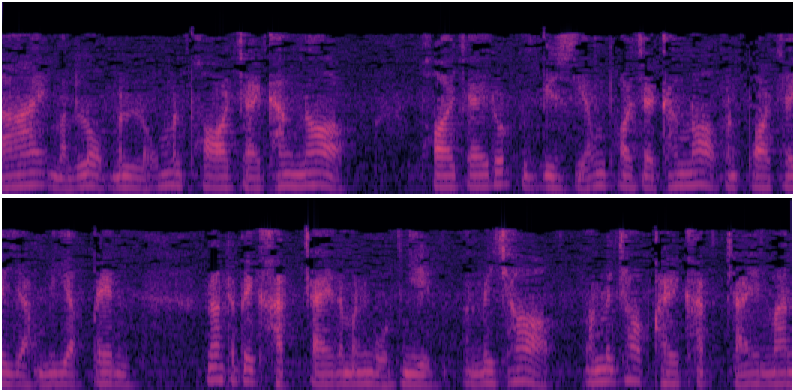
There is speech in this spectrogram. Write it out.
ร้าย มันโลภมันหลงมันพอใจข้างนอก พอใจรสกลิ่นเสียง พอใจข้างนอก มันพอใจอยากมีอยากเป็น นั่นถ้าไปขัดใจนะมันหงุดหงิด มันไม่ชอบ มันไม่ชอบใครขัดใจมัน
